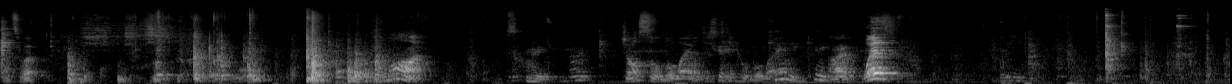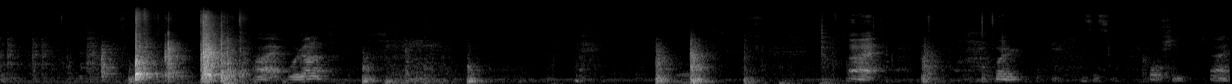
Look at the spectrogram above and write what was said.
That's what. Come on. sorry. Don't jostle the whale, just tickle the whale. Okay, okay. Alright, Wes! Alright, we're gonna. Alright. What is this call sheet? Alright.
